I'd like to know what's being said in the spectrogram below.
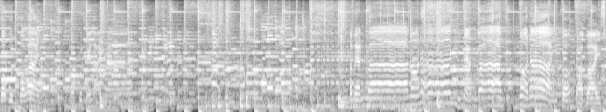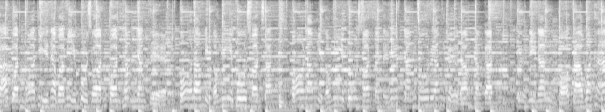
บ่บุญบ่ไหวขอบคุณในหลาย แม่นว่านอนายแม่นว่านอนายขอกราบไหว้สากวนหัวที่แน่ว่ามีผู้สอนก่อนทำอยังแต่หมอลำนี่ต้องมีผู้สอนสั่งหมอลำนี่ต้องมีผู้สอนสั่งแต่เฮ็ดยังสู่เรื่องคือดำดังกันมือนี้นั้นขอกราบวันหา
